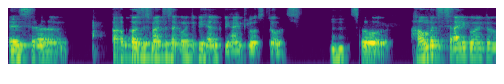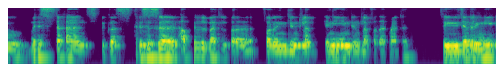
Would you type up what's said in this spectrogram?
is, uh, of course, these matches are going to be held behind closed doors. Mm-hmm. So how much are you going to miss the fans? Because this is a uphill battle for a for an Indian club, any Indian club for that matter. So you generally need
